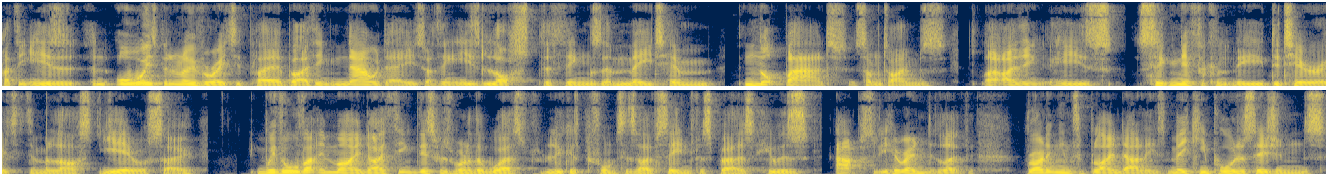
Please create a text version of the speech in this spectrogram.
I think he is an, always been an overrated player, but I think nowadays, I think he's lost the things that made him not bad. Sometimes, like, I think he's significantly deteriorated in the last year or so. With all that in mind, I think this was one of the worst Lucas performances I've seen for Spurs. He was absolutely horrendous, like running into blind alleys, making poor decisions,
